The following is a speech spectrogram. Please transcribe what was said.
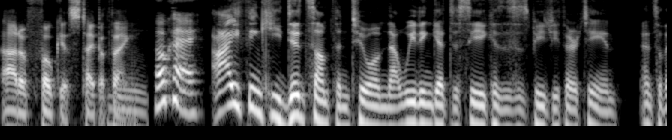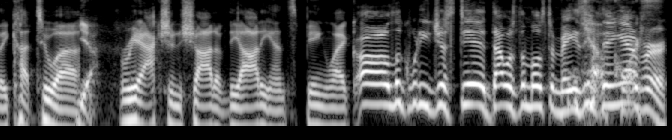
out of focus type of thing. Okay. I think he did something to him that we didn't get to see because this is PG 13. And so they cut to a Yeah. reaction shot of the audience being like, oh, look what he just did. That was the most amazing Yeah, thing ever.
